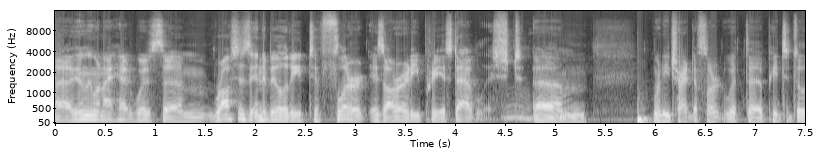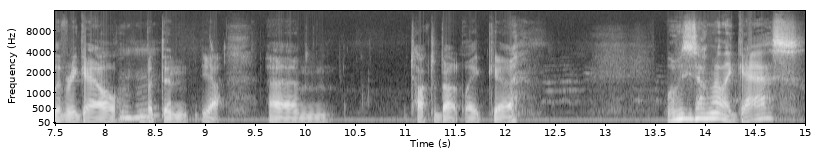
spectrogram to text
Uh, the only one I had was um, Ross's inability to flirt is already pre-established. Um, when he tried to flirt with the pizza delivery gal, but then yeah, um, talked about like uh, what was he talking about? Like gas,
